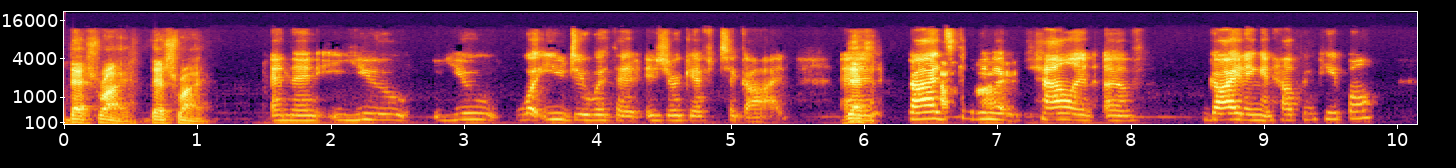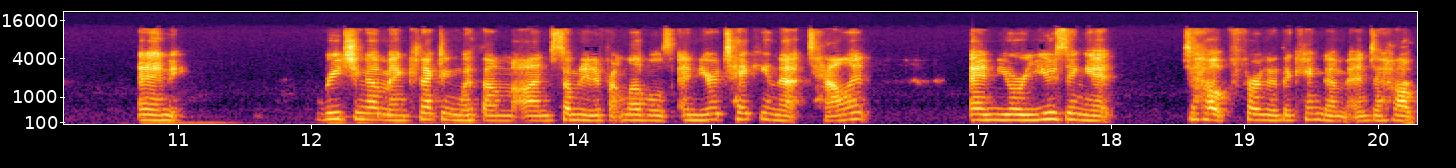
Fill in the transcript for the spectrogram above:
That's right. That's right. And then you, you, what you do with it is your gift to God. And That's, God's giving you the talent of guiding and helping people and reaching them and connecting with them on so many different levels. And you're taking that talent and you're using it to help further the kingdom and to help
